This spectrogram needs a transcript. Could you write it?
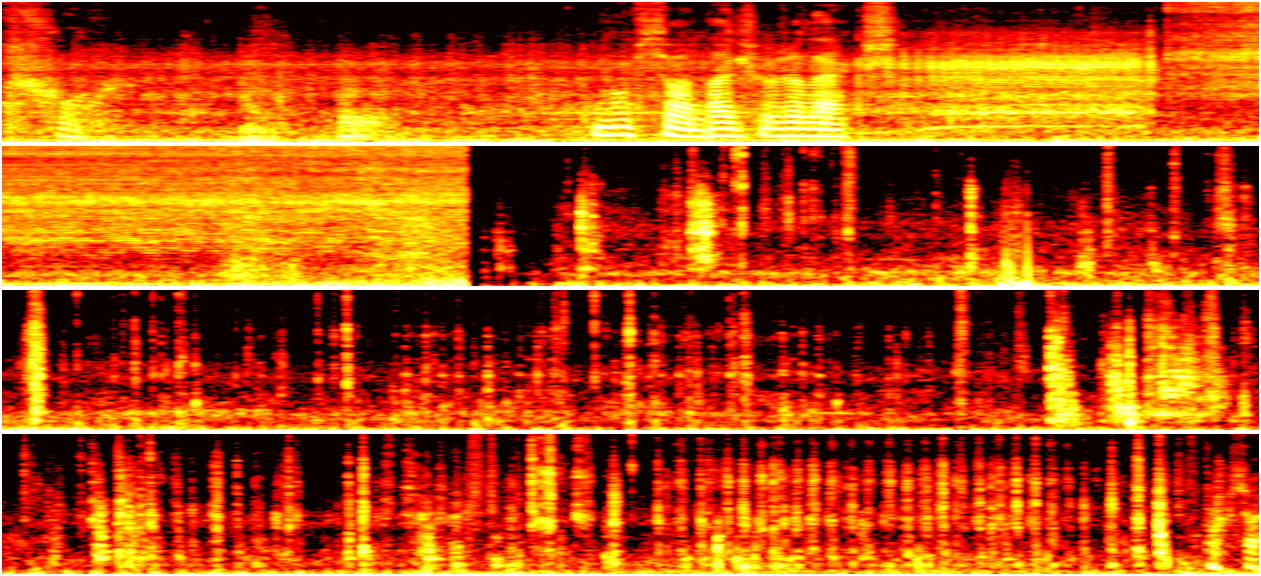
Фу. Ну все, далі вже легше. Так, все.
